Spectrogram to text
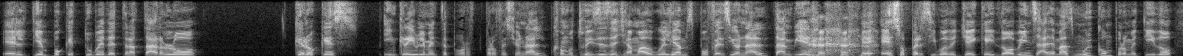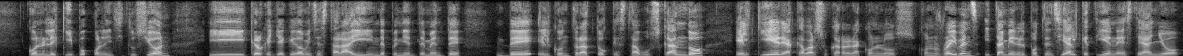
el tiempo que tuve de tratarlo, creo que es increíblemente profesional, como tú dices de Jamal Williams, profesional, también eh, eso percibo de J.K. Dobbins, además muy comprometido con el equipo, con la institución, y creo que J.K. Dobbins estará ahí independientemente del contrato que está buscando. Él quiere acabar su carrera con los, con los Ravens y también el potencial que tiene este año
